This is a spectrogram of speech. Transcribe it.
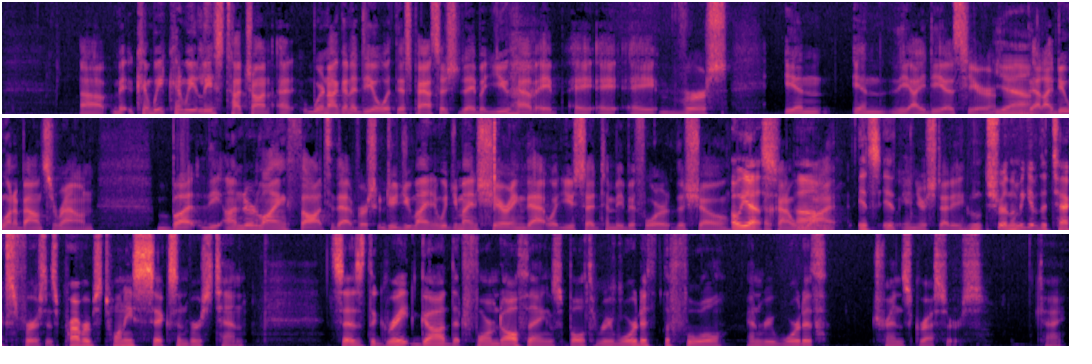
Uh, can we can we at least touch on? Uh, we're not going to deal with this passage today, but you have a a, a, a verse in in the ideas here yeah. that I do want to bounce around. But the underlying thought to that verse, did you mind? Would you mind sharing that? What you said to me before the show? Oh yes, kind of um, why it's it, in your study. Sure. Let me give the text first. It's Proverbs twenty six and verse ten. It says, "The great God that formed all things both rewardeth the fool and rewardeth transgressors." Okay.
